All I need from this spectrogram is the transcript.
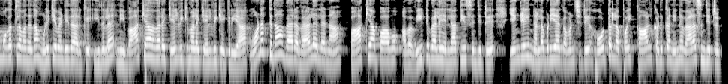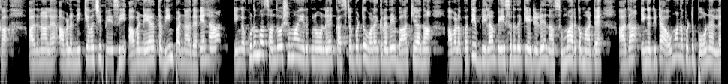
முகத்தில் வந்து தான் முழிக்க வேண்டியதாக இருக்குது இதில் நீ பாக்கியாவை வேற கேள்விக்கு மேலே கேள்வி கேட்குறியா உனக்கு தான் வேற வேலை இல்லைன்னா பாக்கியா பாவம் அவள் வீட்டு வேலை எல்லாத்தையும் செஞ்சுட்டு எங்களையும் நல்லபடியாக கவனிச்சுட்டு ஹோட்டலில் போய் கால் கடுக்க நின்று வேலை செஞ்சிட்ருக்கா அதனால் அவளை நிற்க வச்சு பேசி அவன் நேரத்தை வீண் பண்ணாத. ஏன்னா எங்கள் குடும்பம் சந்தோஷமாக இருக்கணும்னு கஷ்டப்பட்டு உழைக்கிறதே பாக்கியா தான் அவளை பற்றி இப்படிலாம் பேசுகிறத கேட்டுட்டு நான் சும்மா இருக்க மாட்டேன். அதான் எங்ககிட்ட அவமானப்பட்டு போனேன்ல.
